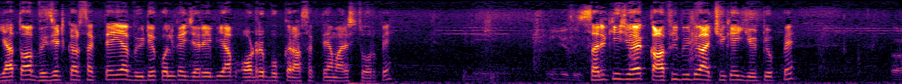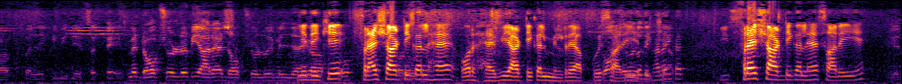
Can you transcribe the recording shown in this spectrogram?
या तो आप विज़िट कर सकते हैं या वीडियो कॉल के ज़रिए भी आप ऑर्डर बुक करा सकते हैं हमारे स्टोर पे। सर की जो है काफ़ी वीडियो आ चुकी है यूट्यूब पे। आप भी देख सकते हैं इसमें ड्रॉप शोल्डर भी आ रहा है ड्रॉप शोल्डर भी मिल जाएगा ये देखिए फ्रेश आर्टिकल है और हैवी आर्टिकल मिल रहे हैं आपको सारे ये देखिए? फ्रेश आर्टिकल है सारे ये। ये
